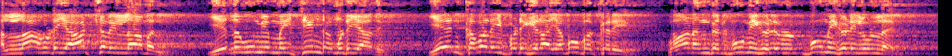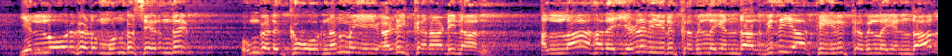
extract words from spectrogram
அல்லாஹுடைய ஆற்றல் இல்லாமல் எதுவும் எம்மை தீண்ட முடியாது. ஏன் கவலைப்படுகிறாய் அபூபக்கரே? வானங்கள் பூமிகளில் பூமிகளில் உள்ள எல்லோர்களும் ஒன்று சேர்ந்து உங்களுக்கு ஓர் நன்மையை அளிக்க நாடினால் அல்லாஹ் அதை எழுதி இருக்கவில்லை என்றால் விதியாக்கு இருக்கவில்லை என்றால்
